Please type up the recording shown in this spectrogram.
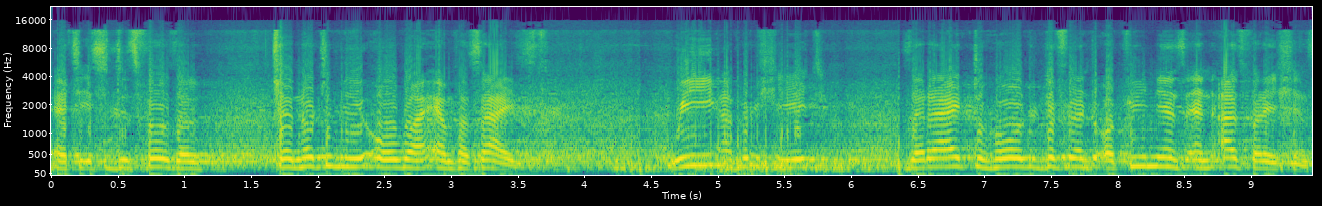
at its disposal cannot be overemphasized. We appreciate the right to hold different opinions and aspirations.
